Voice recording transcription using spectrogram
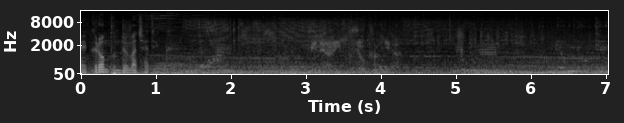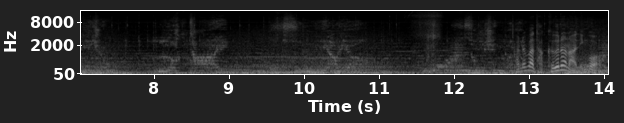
왜 그런 분들만 잘 될까 하늘만 다크글은 아닌 거 같고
